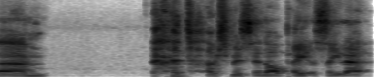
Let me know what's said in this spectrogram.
Um, Doug Smith said, "I'll pay to see that."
